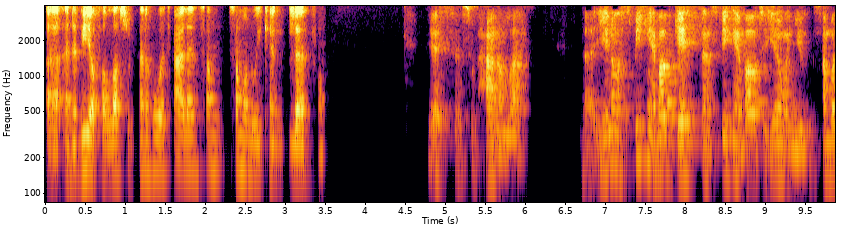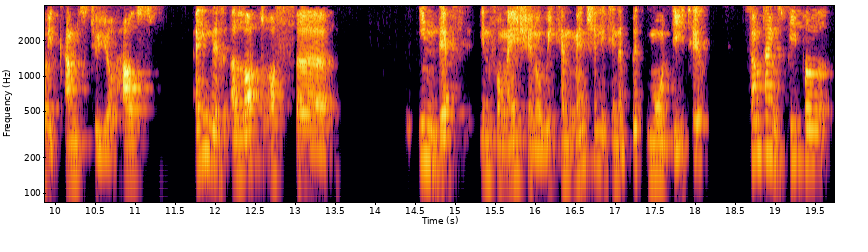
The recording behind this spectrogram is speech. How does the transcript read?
uh, a Nabi of Allah subhanahu wa ta'ala and some, someone we can learn from. Yes, subhanallah. Uh, you know, speaking about guests and speaking about, you know, when you somebody comes to your house, I think there's a lot of uh, in-depth information, or we can mention it in a bit more detail. Sometimes people,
